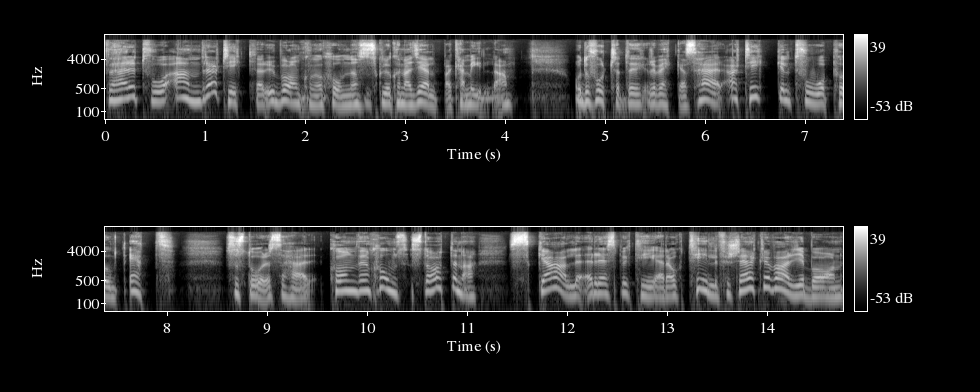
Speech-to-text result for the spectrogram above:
För här är två andra artiklar ur barnkonventionen som skulle kunna hjälpa Camilla. Och Då fortsätter Rebecka så här. Artikel 2.1 så står det så här. Konventionsstaterna skall respektera och tillförsäkra varje barn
